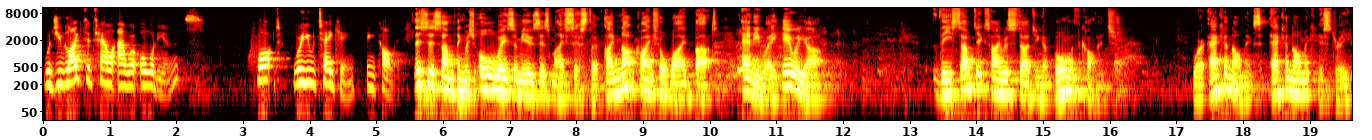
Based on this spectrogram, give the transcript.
would you like to tell our audience what were you taking in college? This is something which always amuses my sister. I'm not quite sure why, but anyway, here we are. The subjects I was studying at Bournemouth College were economics, economic history,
